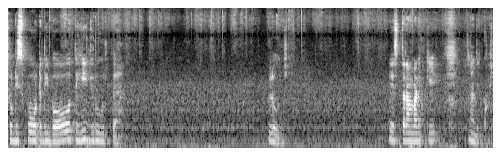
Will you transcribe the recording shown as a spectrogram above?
ਤੁਹਾਡੀ ਸਪੋਰਟ ਦੀ ਬਹੁਤ ਹੀ ਜ਼ਰੂਰਤ ਹੈ। ਲਓ ਜੀ। ਇਸ ਤਰ੍ਹਾਂ ਬਣ ਕੇ ਆ ਦੇਖੋ ਜੀ।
